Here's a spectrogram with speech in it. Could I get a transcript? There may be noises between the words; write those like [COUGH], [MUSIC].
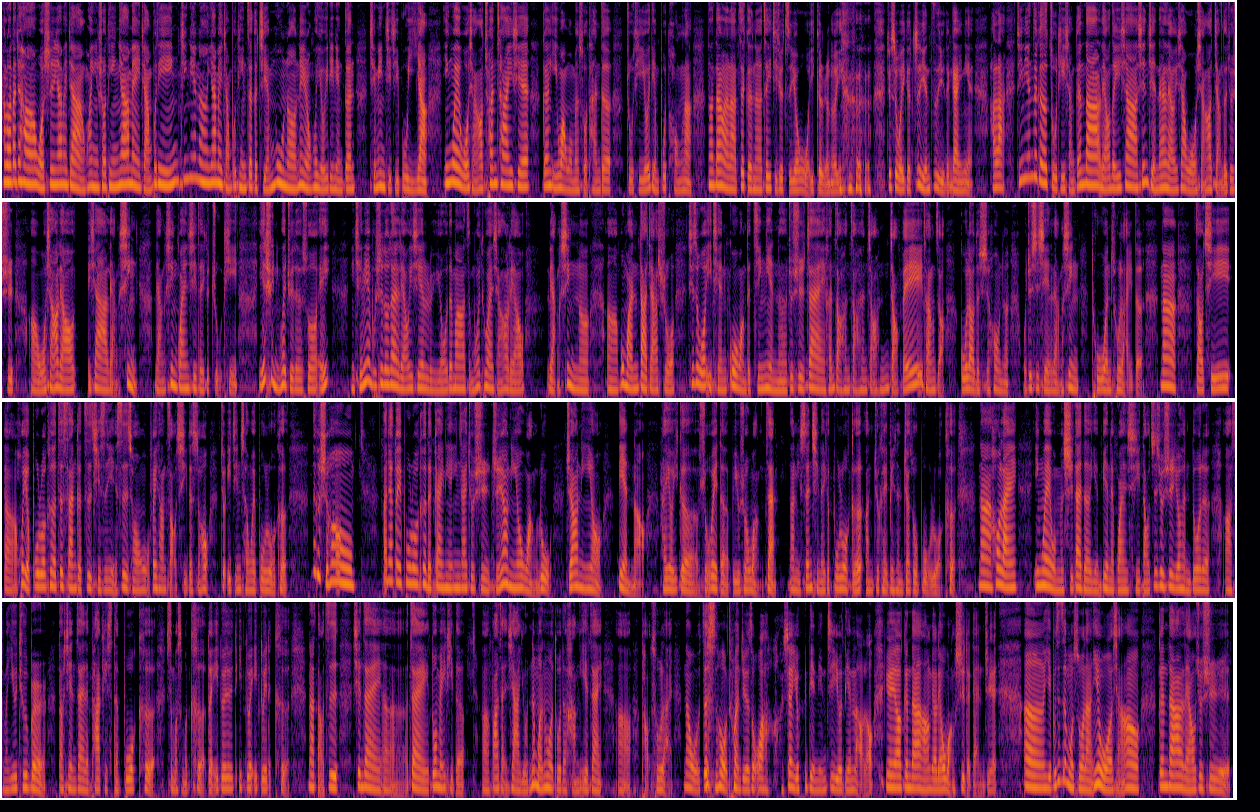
Hello，大家好，我是鸭妹讲，欢迎收听鸭妹讲不停。今天呢，鸭妹讲不停这个节目呢，内容会有一点点跟前面几集不一样，因为我想要穿插一些跟以往我们所谈的主题有一点不同啦。那当然啦，这个呢，这一集就只有我一个人而已，[LAUGHS] 就是我一个自言自语的概念。好啦，今天这个主题想跟大家聊的一下，先简单聊一下我想要讲的，就是啊，我想要聊一下两性两性关系的一个主题。也许你会觉得说，诶，你前面不是都在聊一些旅游的吗？怎么会突然想要聊两性呢？啊，不瞒大家说，其实我以前过往的经验呢，就是在很早很早很早很早非常早古老的时候呢，我就是写两性图文出来的。那早期呃会有布洛克这三个字，其实也是从我非常早期的时候就已经成为布洛克。那个时候。大家对布洛克的概念应该就是，只要你有网络，只要你有电脑，还有一个所谓的，比如说网站，那你申请了一个部落格啊，你就可以变成叫做布洛克。那后来。因为我们时代的演变的关系，导致就是有很多的啊，什么 YouTuber 到现在的 Podcast 播客，什么什么课，对，一堆一堆一堆的课，那导致现在呃，在多媒体的呃发展下，有那么那么多的行业在啊跑出来。那我 [LAUGHS] 这时候我突然觉得说，哇，好像有点年纪有点老了，因为要跟大家好像聊聊往事的感觉。嗯，也不是这么说啦，因为我想要跟大家聊就是。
